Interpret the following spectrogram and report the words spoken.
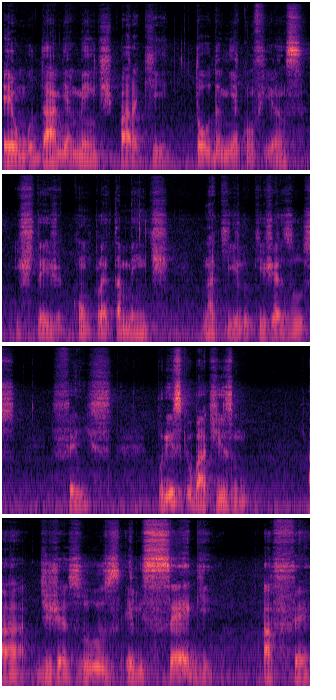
É eu mudar minha mente para que toda minha confiança esteja completamente naquilo que Jesus fez. Por isso que o batismo de Jesus, ele segue a fé.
